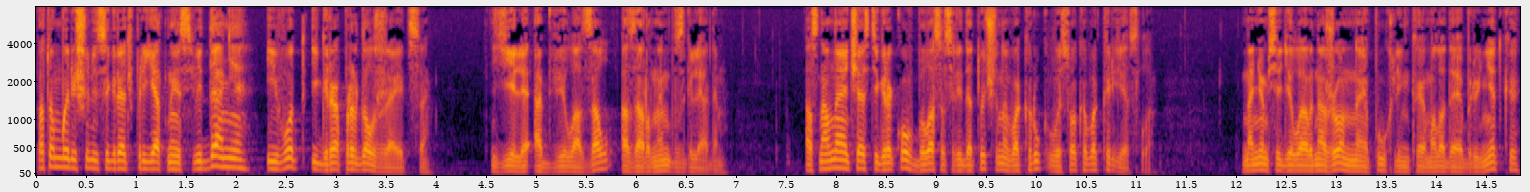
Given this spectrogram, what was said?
«Потом мы решили сыграть в приятное свидание, и вот игра продолжается». Еле обвела зал озорным взглядом. Основная часть игроков была сосредоточена вокруг высокого кресла. На нем сидела обнаженная пухленькая молодая брюнетка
